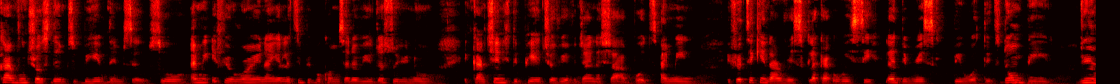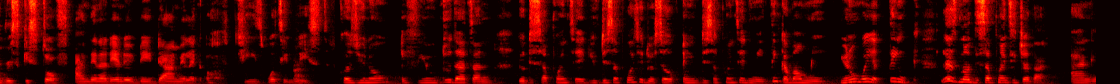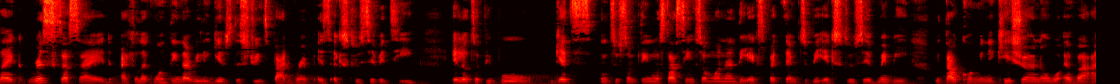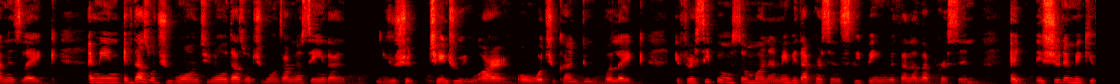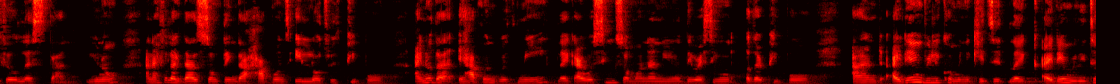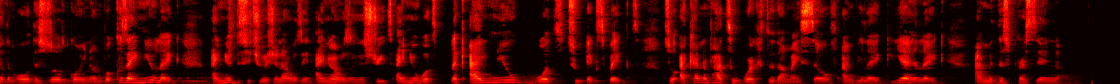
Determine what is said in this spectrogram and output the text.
can't even trust them to behave themselves. So, I mean, if you're running and you're letting people come inside of you, just so you know, it can change the pH of your vagina. But I mean, if you're taking that risk, like I always say, let the risk be worth it. Don't be doing risky stuff and then at the end of the day, damn, you're like, oh, jeez, what a waste. Because you know, if you do that and you're disappointed, you've disappointed yourself and you've disappointed me. Think about me. You know, when you think, let's not disappoint each other. And like risks aside, I feel like one thing that really gives the streets bad rep is exclusivity. A lot of people get into something or start seeing someone and they expect them to be exclusive, maybe without communication or whatever. And it's like, I mean, if that's what you want, you know, that's what you want. I'm not saying that you should change who you are or what you can do, but like if you're sleeping with someone and maybe that person's sleeping with another person it, it shouldn't make you feel less than, you know? And I feel like that's something that happens a lot with people. I know that it happened with me. Like I was seeing someone and you know they were seeing other people. And I didn't really communicate it. Like I didn't really tell them oh this is what's going on. But because I knew like I knew the situation I was in. I knew I was in the streets. I knew what like I knew what to expect. So I kind of had to work through that myself and be like yeah like I'm with this person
